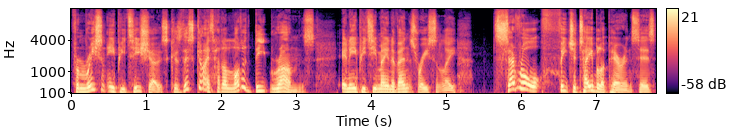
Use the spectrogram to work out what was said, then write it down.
from recent EPT shows, because this guy's had a lot of deep runs in EPT main events recently. Several feature table appearances,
